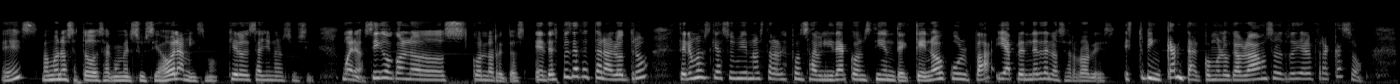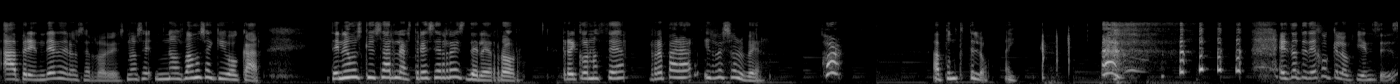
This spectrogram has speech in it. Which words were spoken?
¿Ves? Vámonos a todos a comer sushi ahora mismo. Quiero desayunar sushi. Bueno, sigo con los, con los retos. Eh, después de aceptar al otro, tenemos que asumir nuestra responsabilidad consciente, que no culpa, y aprender de los errores. Esto me encanta, como lo que hablábamos el otro día del fracaso. Aprender de los errores. No sé, nos vamos a equivocar. Tenemos que usar las tres R's del error. Reconocer, reparar y resolver. Apúntatelo. Ahí. Esto te dejo que lo pienses.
